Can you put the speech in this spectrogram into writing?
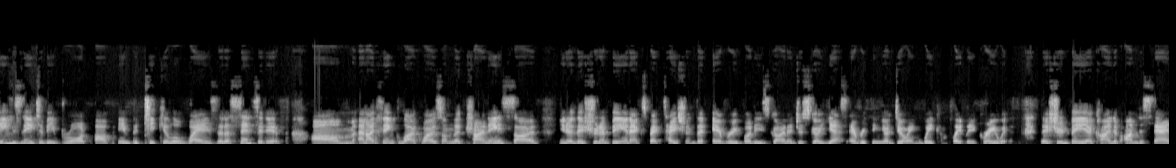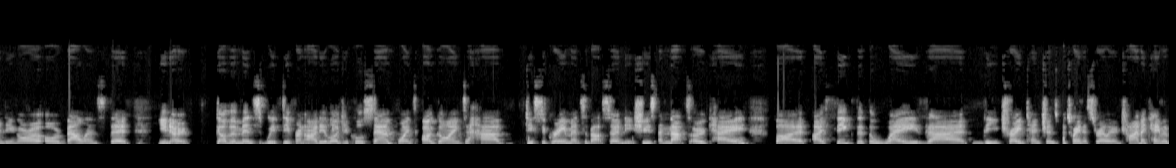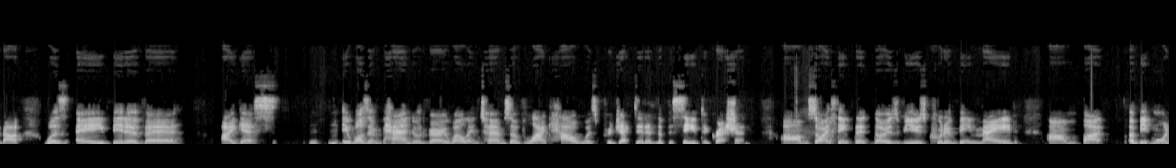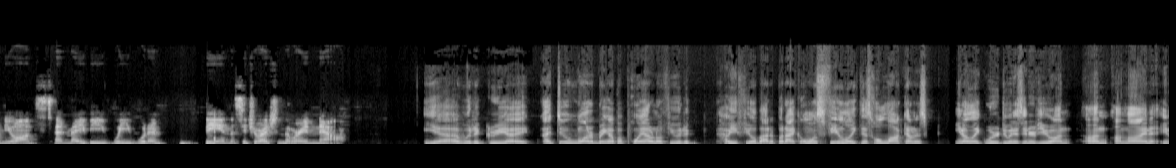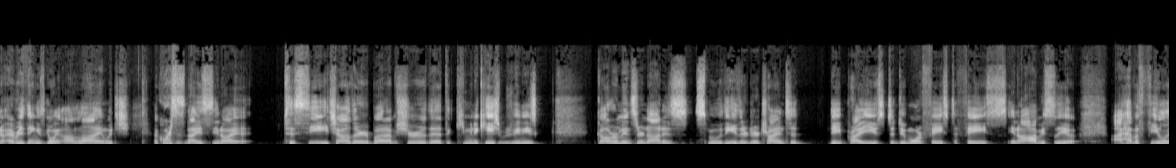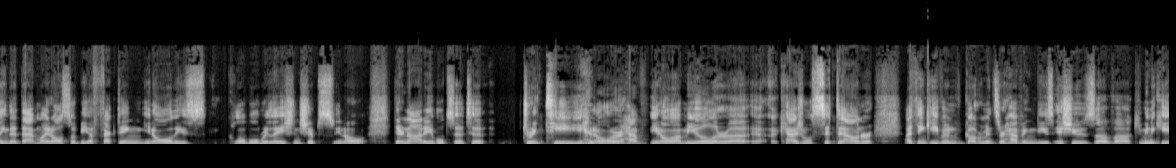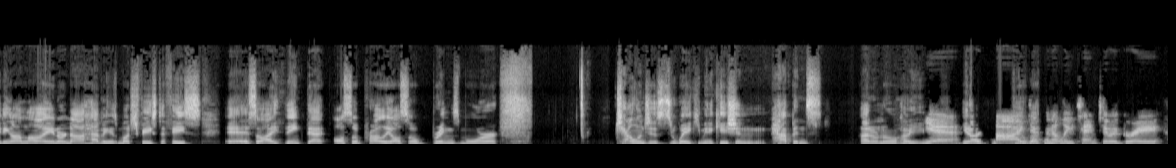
things need to be brought up in particular ways that are sensitive. Um, and I think likewise on the Chinese side, you know, there shouldn't be an expectation that everybody's going to just go, yes, everything you're doing, we completely agree with. There should be a kind of understanding or a, or a balance that, you know, governments with different ideological standpoints are going to have disagreements about certain issues, and that's okay. But I think that the way that the trade tensions between Australia and China came about was a bit of a, I guess, it wasn't handled very well in terms of like how it was projected and the perceived aggression. Um, so I think that those views could have been made, um, but a bit more nuanced, and maybe we wouldn't be in the situation that we're in now. Yeah, I would agree. I, I do want to bring up a point. I don't know if you would how you feel about it, but I almost feel like this whole lockdown is, you know, like we're doing this interview on on online. You know, everything is going online, which of course is nice. You know, I, to see each other, but I'm sure that the communication between these governments are not as smooth either. They're trying to. They probably used to do more face to face. You know, obviously, uh, I have a feeling that that might also be affecting. You know, all these global relationships. You know, they're not able to to drink tea, you know, or have you know a meal or a, a casual sit down. Or I think even governments are having these issues of uh, communicating online or not having as much face to face. So I think that also probably also brings more challenges to the way communication happens. I don't know how you. Yeah. You know, I, I feel about that. definitely tend to agree.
